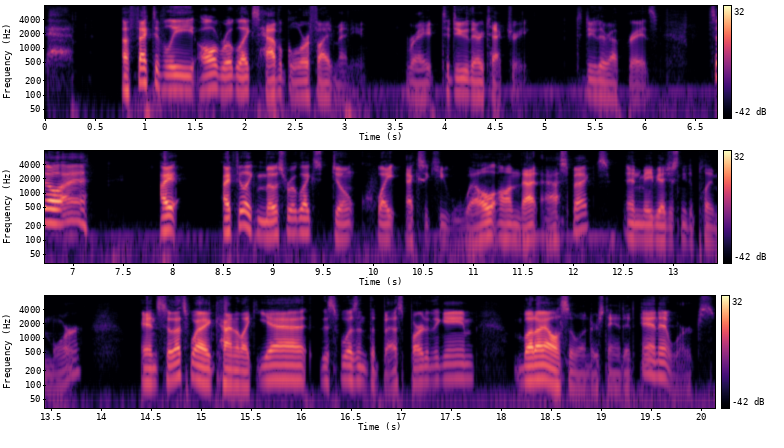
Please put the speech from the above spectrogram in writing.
effectively, all roguelikes have a glorified menu, right, to do their tech tree, to do their upgrades. So I, I, I feel like most roguelikes don't quite execute well on that aspect, and maybe I just need to play more. And so that's why I kind of like, yeah, this wasn't the best part of the game, but I also understand it, and it works.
